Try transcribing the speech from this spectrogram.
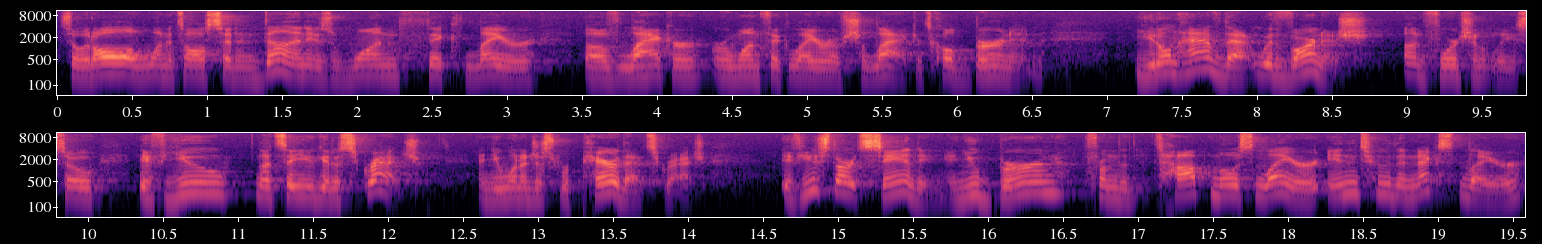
So it all, when it's all said and done, is one thick layer of lacquer or one thick layer of shellac. It's called burn-in. You don't have that with varnish, unfortunately. So if you, let's say you get a scratch and you want to just repair that scratch, if you start sanding and you burn from the topmost layer into the next layer,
